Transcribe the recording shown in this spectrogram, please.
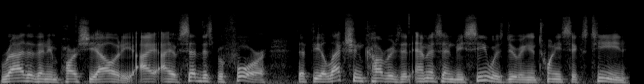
rather than impartiality. I, I have said this before, that the election coverage that MSNBC was doing in 2016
